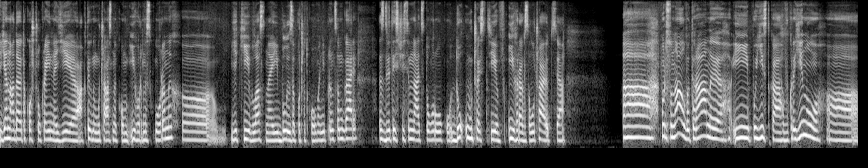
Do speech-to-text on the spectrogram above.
Я нагадаю також, що Україна є активним учасником ігор нескорених, е, які власне і були започатковані принцем Гаррі з 2017 року. До участі в іграх залучаються персонал, ветерани і поїздка в Україну а,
